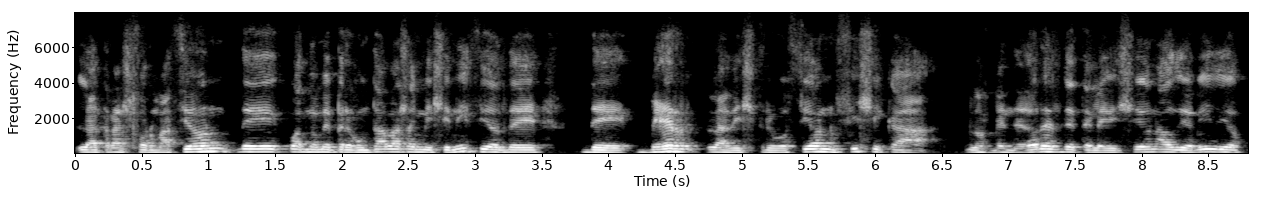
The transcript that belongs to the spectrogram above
la transformación de cuando me preguntabas en mis inicios de, de ver la distribución física, los vendedores de televisión, audio, vídeo,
